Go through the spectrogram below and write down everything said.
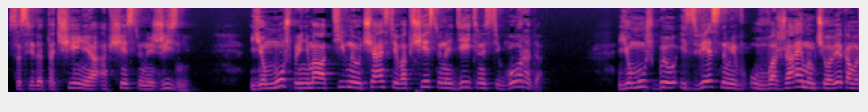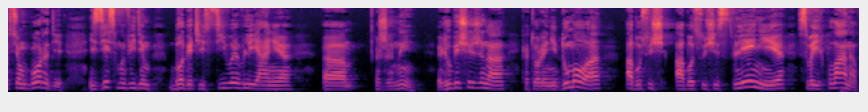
сосредоточения общественной жизни – ее муж принимал активное участие в общественной деятельности города. Ее муж был известным и уважаемым человеком во всем городе. И здесь мы видим благочестивое влияние э, жены. Любящая жена, которая не думала об, осущ... об осуществлении своих планов,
